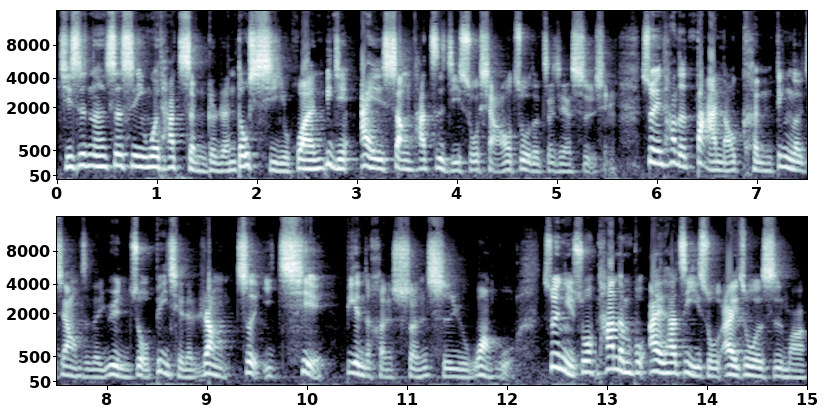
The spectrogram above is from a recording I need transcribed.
其实呢，这是因为他整个人都喜欢，并且爱上他自己所想要做的这件事情。所以他的大脑肯定了这样子的运作，并且呢，让这一切。变得很神驰与忘我，所以你说他能不爱他自己所爱做的事吗？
